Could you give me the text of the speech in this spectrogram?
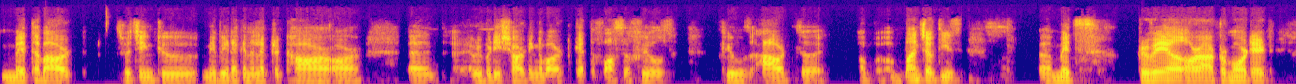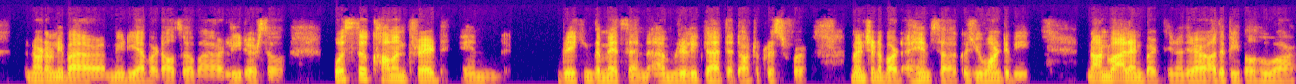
myth about switching to maybe like an electric car or uh, everybody shouting about get the fossil fuels fuels out. So a, a bunch of these uh, myths prevail or are promoted not only by our media but also by our leaders. So, what's the common thread in breaking the myths? And I'm really glad that Dr. Christopher mentioned about ahimsa because you want to be nonviolent, but you know there are other people who are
